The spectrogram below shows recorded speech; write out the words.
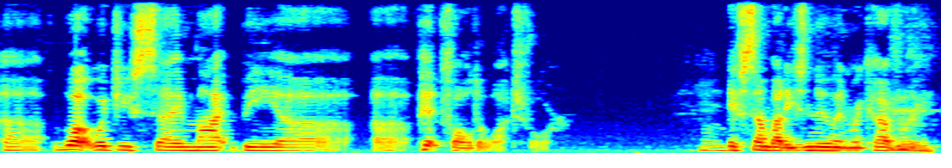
uh, what would you say might be a, a pitfall to watch for Hmm. if somebody's new in recovery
